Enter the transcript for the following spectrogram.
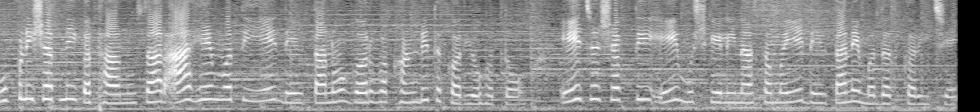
ઉપનિષદની કથા અનુસાર આ હેમવતીએ દેવતાનો ગર્વ ખંડિત કર્યો હતો. એ જ શક્તિ એ મુશ્કેલીના સમયે દેવતાને મદદ કરી છે.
